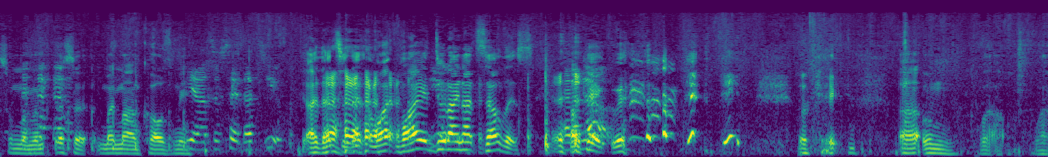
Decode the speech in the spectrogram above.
So my, mom- that's what my mom calls me. Yeah, so say that's you. Uh, that's, that, why, why did I not sell this? I don't Okay. know. okay. Uh, um, wow, wow.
